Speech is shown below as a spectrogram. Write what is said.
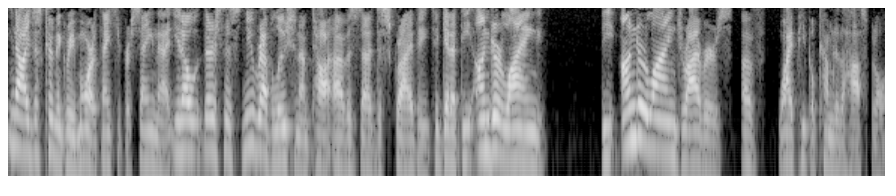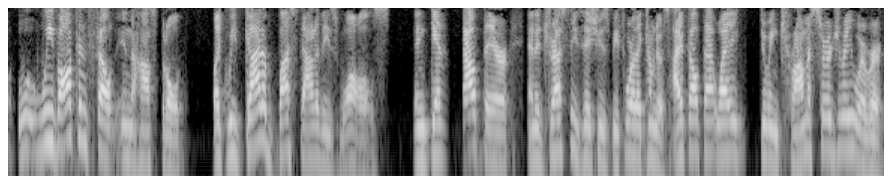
No, I just couldn't agree more. Thank you for saying that. You know, there's this new revolution I'm ta- I was uh, describing to get at the underlying, the underlying drivers of why people come to the hospital. We've often felt in the hospital like we've got to bust out of these walls and get out there and address these issues before they come to us. I felt that way doing trauma surgery where we're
